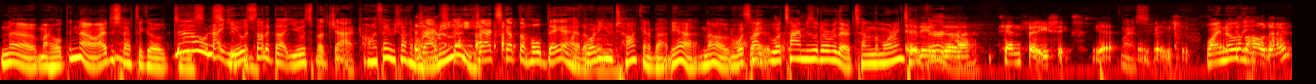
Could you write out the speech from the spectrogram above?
no, my whole day no. I just have to go. To No, this not you. It's not about you. It's about Jack. Oh, I thought you were talking about Jack's me. got, Jack's got the whole day ahead of him. what are you talking about? Yeah, no. What time? What time is it over there? Ten in the morning. it is 10:30. uh, ten thirty six. Yeah, Nice. ten thirty six. Well, I know got the that- whole day.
